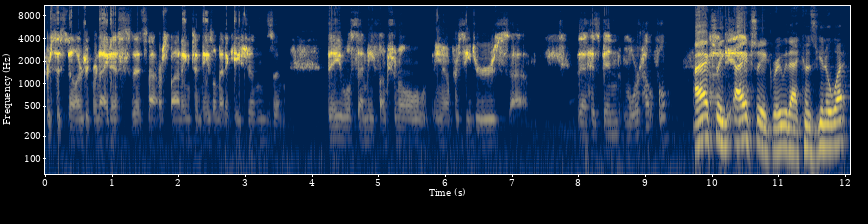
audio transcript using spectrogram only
persistent allergic rhinitis that's not responding to nasal medications, and they will send me functional, you know, procedures um, that has been more helpful. I actually, I actually agree with that because you know what?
